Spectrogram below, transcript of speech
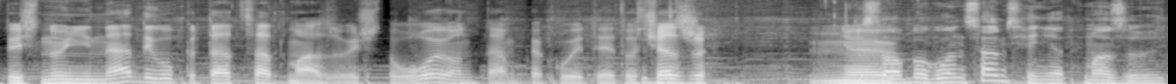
То есть, ну не надо его пытаться отмазывать, что ой, он там какой-то это. Вот сейчас же... Ну, э, слава богу, он сам себя не отмазывает.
